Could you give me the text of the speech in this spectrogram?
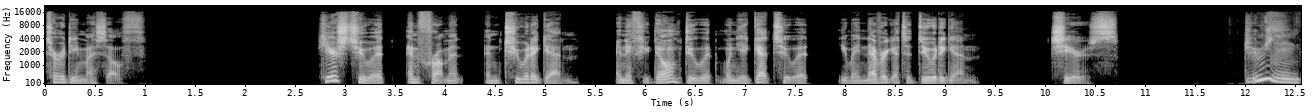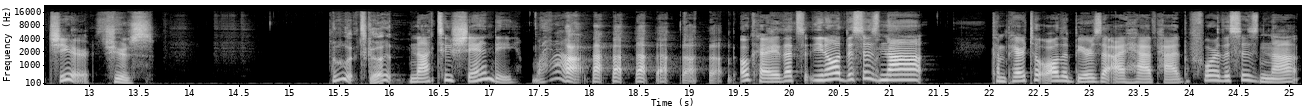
to redeem myself. Here's to it, and from it, and to it again. And if you don't do it when you get to it, you may never get to do it again. Cheers. Cheers. Mm, cheers. Cheers. Ooh, that's good. Not too shandy. Wow. okay, that's you know what this is not compared to all the beers that I have had before. This is not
